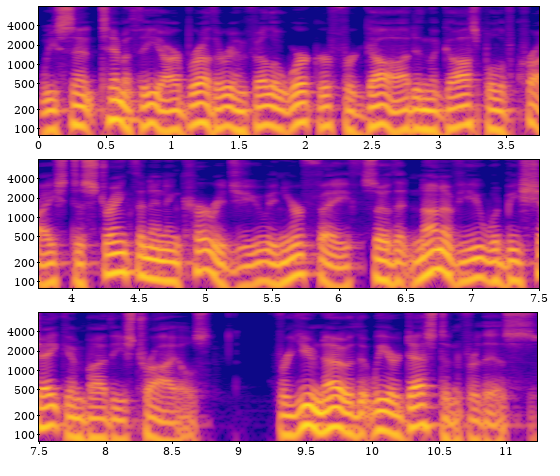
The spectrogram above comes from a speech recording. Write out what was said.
We sent Timothy, our brother and fellow worker for God in the gospel of Christ, to strengthen and encourage you in your faith, so that none of you would be shaken by these trials. For you know that we are destined for this.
